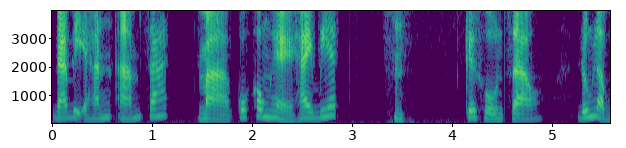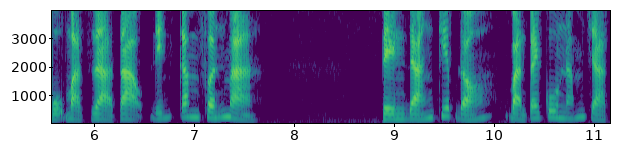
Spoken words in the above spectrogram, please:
đã bị hắn ám sát mà cô không hề hay biết. Kết hôn sao? Đúng là bộ mặt giả tạo đến căm phẫn mà. Tên đáng kiếp đó, bàn tay cô nắm chặt.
